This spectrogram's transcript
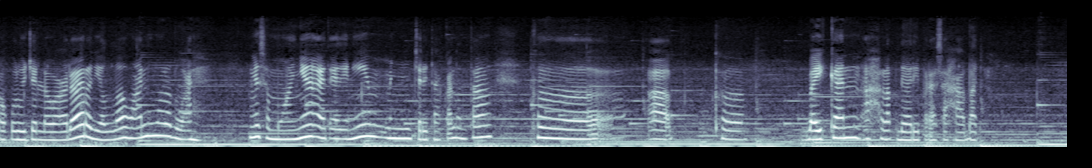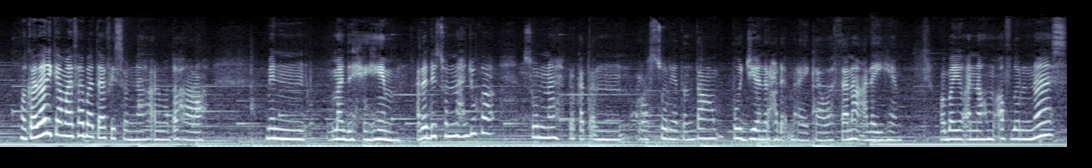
وقل جل وعلا رضي الله عنهم ورضوا عنه. Ini semuanya ayat-ayat ini menceritakan tentang ke uh, kebaikan akhlak dari para sahabat. Wakadzalika ma thabata fi sunnah al-mutahharah min madhihim. Ada di sunnah juga sunnah perkataan Rasul ya tentang pujian terhadap mereka wasana alaihim wa bayu annahum afdhalun nas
